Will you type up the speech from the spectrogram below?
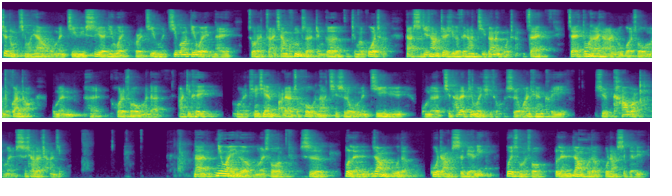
这种情况下，我们基于视觉定位或者基于我们激光定位来做了转向控制的整个整个过程。那实际上这是一个非常极端的过程。在在东海大峡，如果说我们的惯导，我们呃或者说我们的 RTK。我们天线拔掉之后，那其实我们基于我们的其他的定位系统是完全可以去 cover 我们失效的场景。那另外一个我们说是不能让步的故障识别率，为什么说不能让步的故障识别率？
